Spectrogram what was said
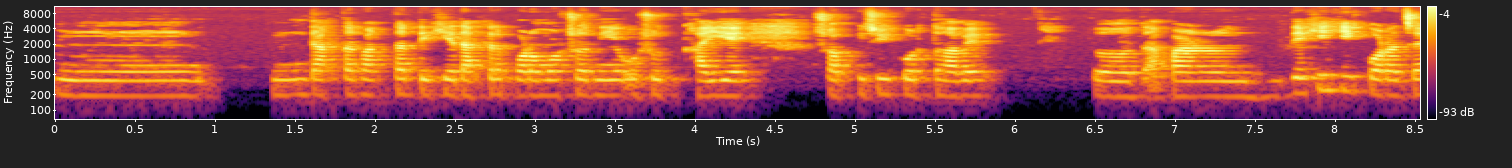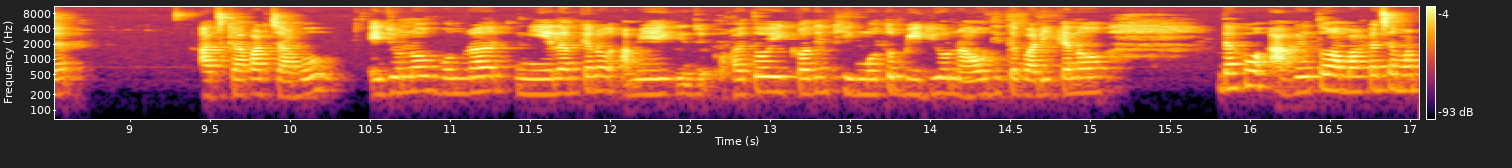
উম, ডাক্তার ফাক্তার দেখিয়ে ডাক্তারের পরামর্শ নিয়ে ওষুধ খাইয়ে সব কিছুই করতে হবে। তো তারপর দেখি কি করা যায়। আজকে আবার যাব। এই জন্য বন্ধুরা নিয়ে এলাম কেন? আমি এই হয়তো এই কদিন ঠিকমতো ভিডিও নাও দিতে পারি কেন? দেখো, আগে তো আমার কাছে আমার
